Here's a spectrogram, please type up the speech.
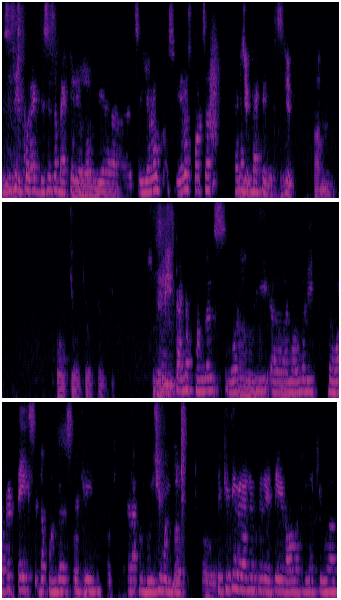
This is the ecolite. This is the bacteria. Mm. Yeah, it's a yellow yellow spots are kind is of bacteria. Is it? Um, okay, okay, okay, okay. So this is kind of fungus. what uh we uh, normally fungals, the Okay. green. okay. त्याला आपण बुरशी म्हणतो Oh, ते किती वेळानंतर येते रॉ वॉटरला किंवा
